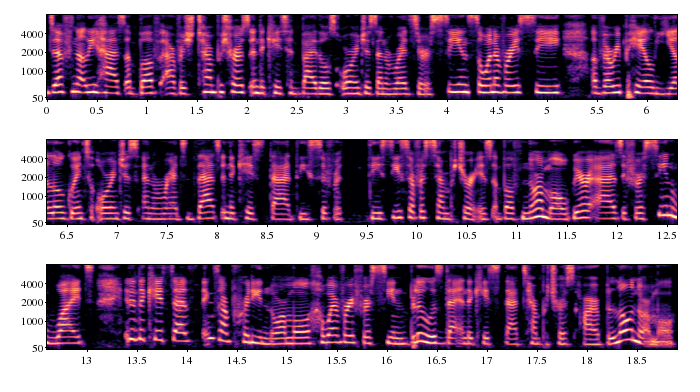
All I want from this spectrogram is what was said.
definitely has above average temperatures indicated by those oranges and reds you're seeing. So whenever you see a very pale yellow going to oranges and reds, that indicates that the the sea surface temperature is above normal, whereas if you're seeing white, it indicates that things are pretty normal. However, if you're seeing blues, that indicates that temperatures are below normal.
